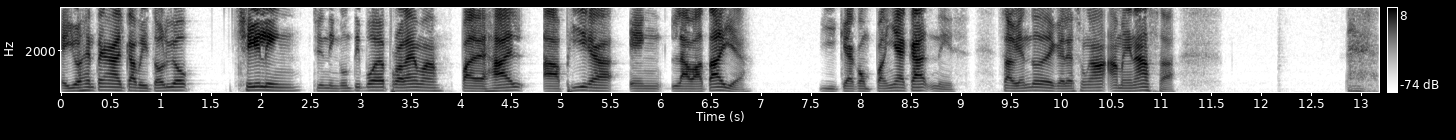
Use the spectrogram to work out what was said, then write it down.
ellos entran al Capitolio chilling, sin ningún tipo de problema, para dejar a Pira en la batalla y que acompañe a Katniss, sabiendo de que él es una amenaza.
